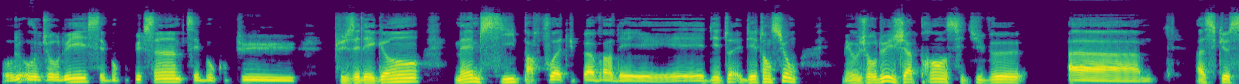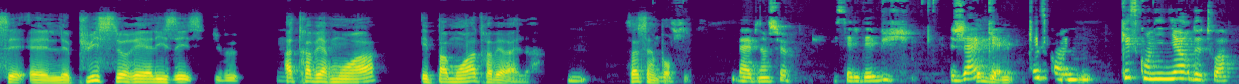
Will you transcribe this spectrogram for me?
aujourd'hui, c'est beaucoup plus simple, c'est beaucoup plus plus élégant, même si parfois tu peux avoir des, des, des tensions. Mais aujourd'hui, j'apprends, si tu veux, à, à ce que c'est elle puisse se réaliser, si tu veux, mm. à travers moi et pas moi à travers elle. Mm. Ça, c'est important. Bah, bien sûr. C'est le début. Jacques, qu'est-ce qu'on qu'est-ce qu'on ignore de toi?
